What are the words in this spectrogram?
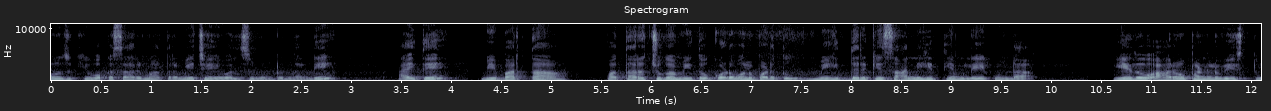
రోజుకి ఒక్కసారి మాత్రమే చేయవలసి ఉంటుందండి. అయితే మీ భర్త తరచుగా మీతో గొడవలు పడుతూ మీ ఇద్దరికీ సాన్నిహిత్యం లేకుండా ఏదో ఆరోపణలు వేస్తూ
